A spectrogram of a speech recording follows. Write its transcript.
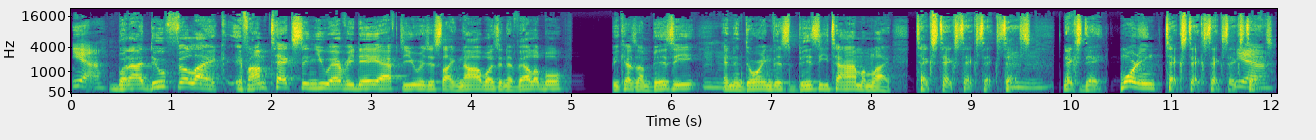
Yeah. But I do feel like if I'm texting you every day after you were just like, no, I wasn't available because I'm busy. Mm-hmm. And then during this busy time, I'm like, text, text, text, text, text. Next day, morning, text, text, text, text, Mm-hmm. Yeah. text.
